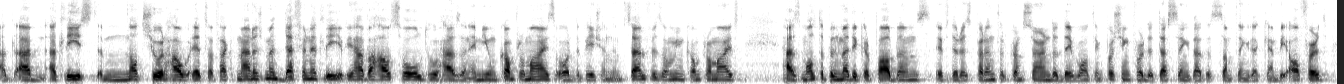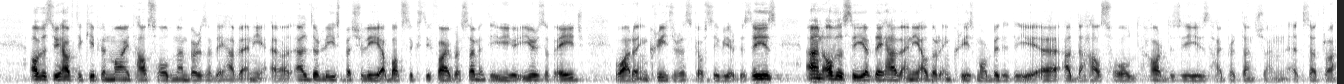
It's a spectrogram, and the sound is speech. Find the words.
at, at, least I'm not sure how it affect management. Definitely, if you have a household who has an immune compromise or the patient himself is immune compromised, has multiple medical problems, if there is parental concern that they wanting pushing for the testing, that is something that can be offered. Obviously, you have to keep in mind household members if they have any uh, elderly, especially above 65 or 70 years of age, who are at increased risk of severe disease, and obviously if they have any other increased morbidity uh, at the household heart disease, hypertension, etc.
